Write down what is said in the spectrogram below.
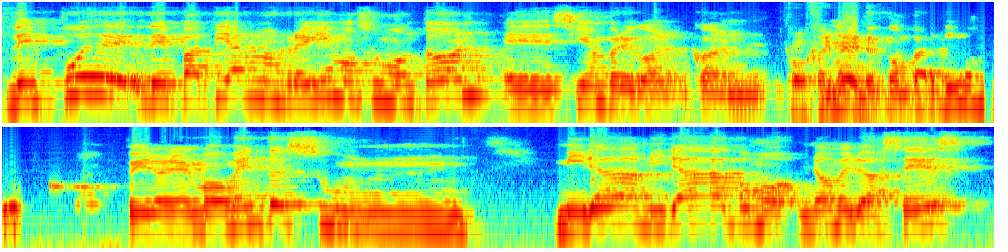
después de, de patear nos reímos un montón, eh, siempre con, con, que compartimos pero en el momento es un mirada, mirada, como no me lo haces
